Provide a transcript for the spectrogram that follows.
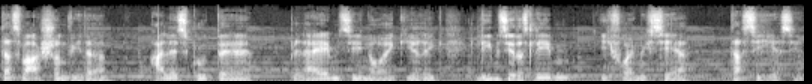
Das war's schon wieder. alles Gute, bleiben Sie neugierig, lieben Sie das Leben. Ich freue mich sehr, dass Sie hier sind.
